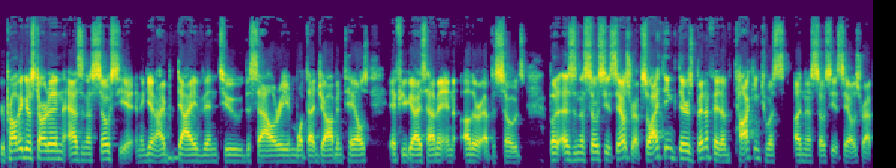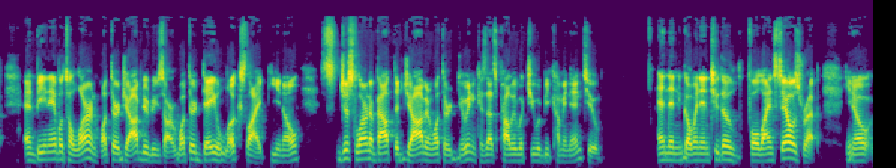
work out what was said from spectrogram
you're probably going to start in as an associate. And again, I dive into the salary and what that job entails if you guys haven't in other episodes, but as an associate sales rep. So I think there's benefit of talking to us an associate sales rep and being able to learn what their job duties are, what their day looks like, you know, just learn about the job and what they're doing because that's probably what you would be coming into and then going into the full line sales rep. You know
